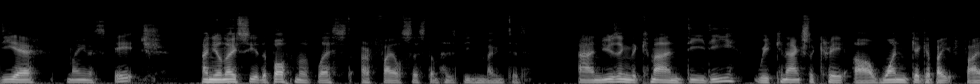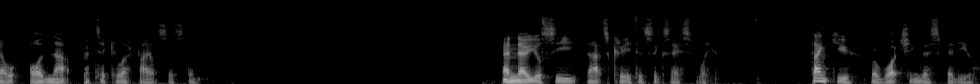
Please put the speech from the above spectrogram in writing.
df-h, and you'll now see at the bottom of list our file system has been mounted. And using the command dd, we can actually create a one gigabyte file on that particular file system. And now you'll see that's created successfully. Thank you for watching this video.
